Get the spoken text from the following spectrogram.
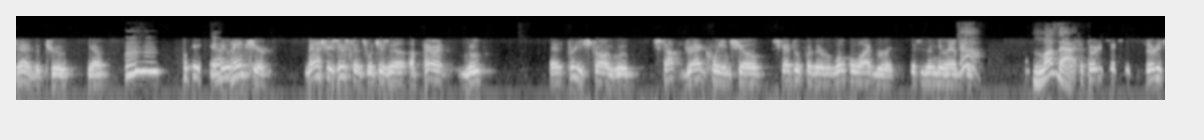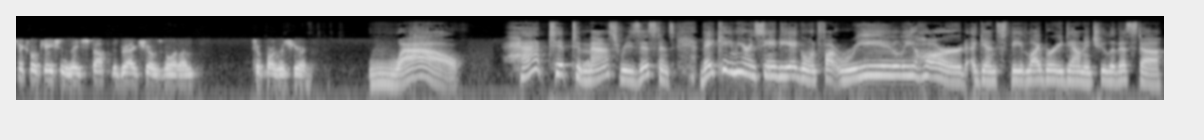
Sad but true. Yeah. Mm-hmm. Okay, in New Hampshire, Mass Resistance, which is a, a parent group, a pretty strong group, stopped drag queen show scheduled for their local library. This is in New Hampshire. Love that. So 36, 36 locations, they stopped the drag shows going on so far this year. Wow. Hat tip to mass resistance. They came here in San Diego and fought really hard against the library down in Chula Vista.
